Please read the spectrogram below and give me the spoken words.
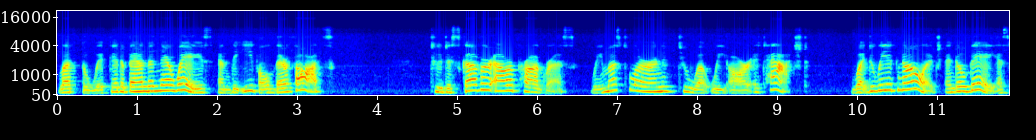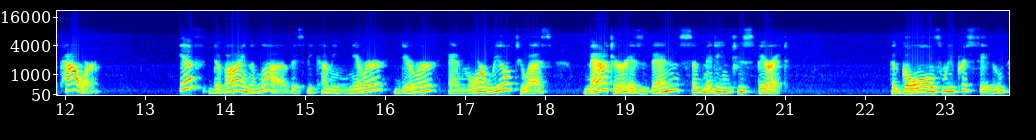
"Let the wicked abandon their ways, and the evil their thoughts." To discover our progress, we must learn to what we are attached. What do we acknowledge and obey as power? If divine love is becoming nearer, dearer, and more real to us, matter is then submitting to spirit the goals we pursue,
